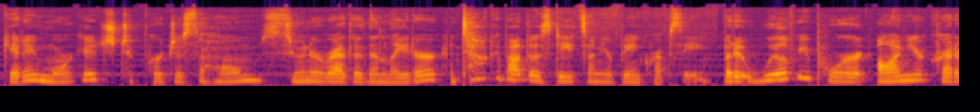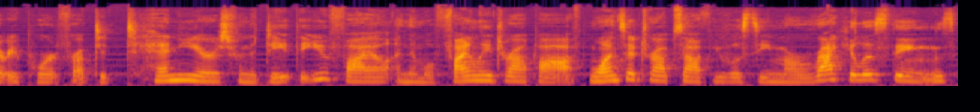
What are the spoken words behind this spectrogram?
get a mortgage to purchase a home sooner rather than later and talk about those dates on your bankruptcy. But it will report on your credit report for up to 10 years from the date that you file and then will finally drop off. Once it drops off, you will see miraculous things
